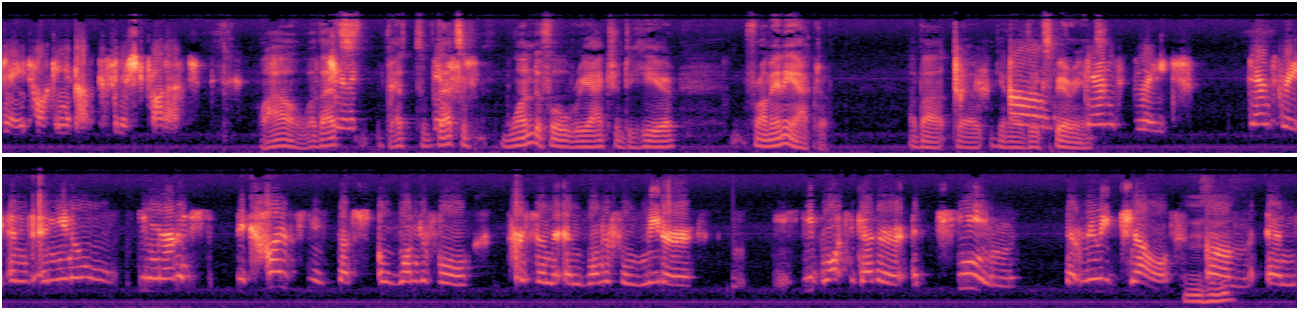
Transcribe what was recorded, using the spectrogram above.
today talking about the finished product. Wow. Well, that's that's that's a wonderful reaction to hear from any actor about uh, you know the Oh, experience. Dan's great. Dan's great, and and you know he managed because he's such a wonderful person and wonderful leader. He brought together a team that really gelled, Mhm. um, and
